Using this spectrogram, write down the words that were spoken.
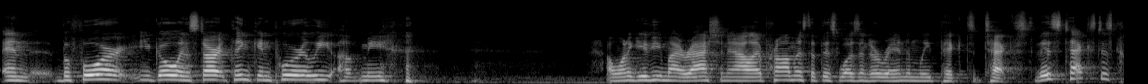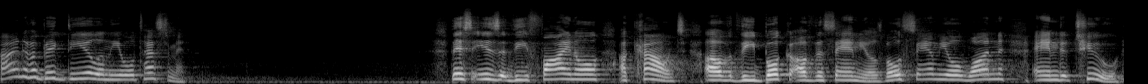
And before you go and start thinking poorly of me, I want to give you my rationale. I promise that this wasn't a randomly picked text. This text is kind of a big deal in the Old Testament. This is the final account of the book of the Samuels, both Samuel 1 and 2.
